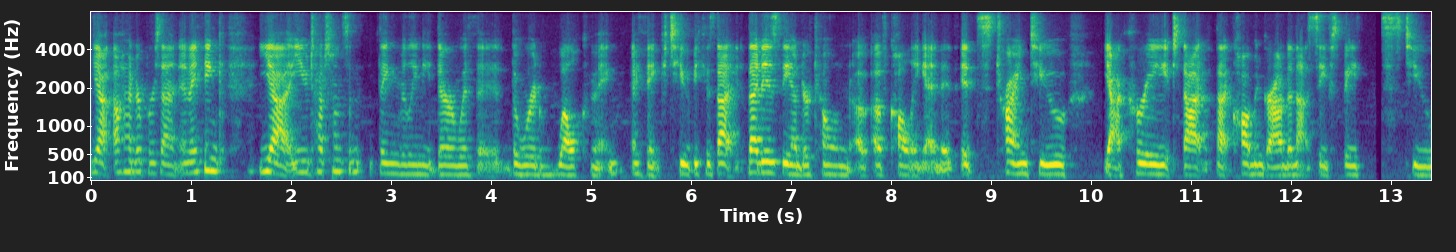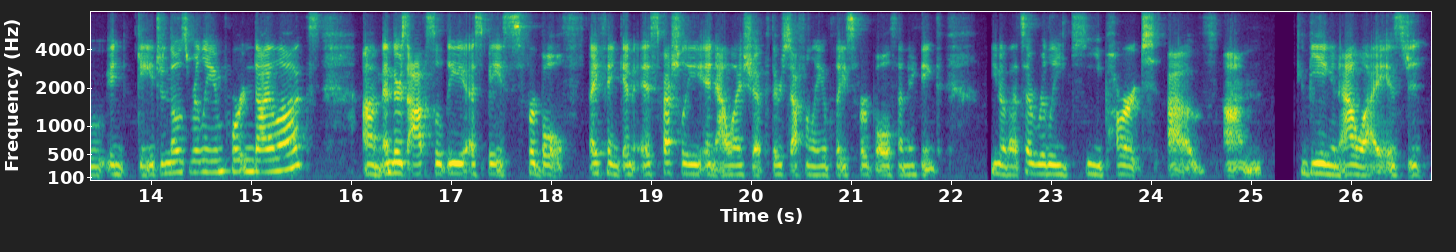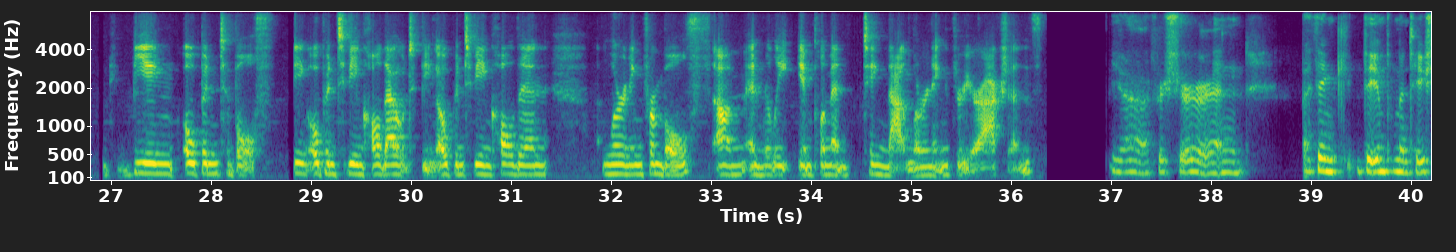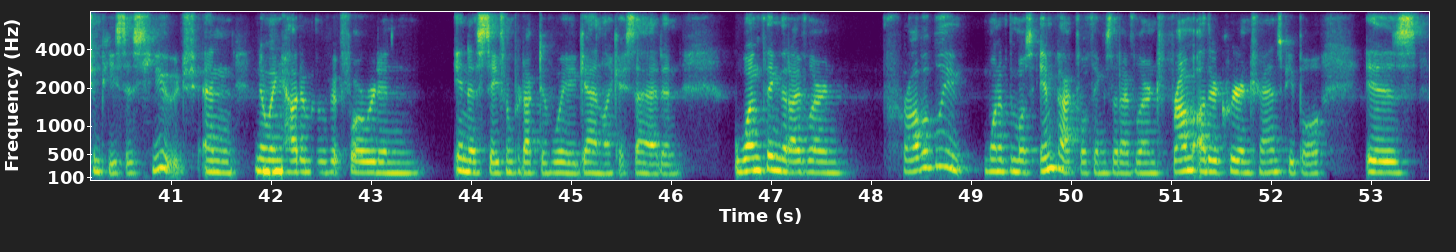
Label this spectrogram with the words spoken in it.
Yeah, a hundred percent. And I think, yeah, you touched on something really neat there with the, the word welcoming, I think too, because that, that is the undertone of, of calling in. It, it's trying to, yeah, create that, that common ground and that safe space to engage in those really important dialogues. Um, and there's absolutely a space for both, I think, and especially in allyship, there's definitely a place for both. And I think, you know, that's a really key part of um, being an ally is being open to both being open to being called out, being open to being called in, learning from both, um, and really implementing that learning through your actions. Yeah, for sure. And I think the implementation piece is huge and knowing mm-hmm. how to move it forward in in a safe and productive way again like I said and one thing that I've learned probably one of the most impactful things that I've learned from other queer and trans people is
